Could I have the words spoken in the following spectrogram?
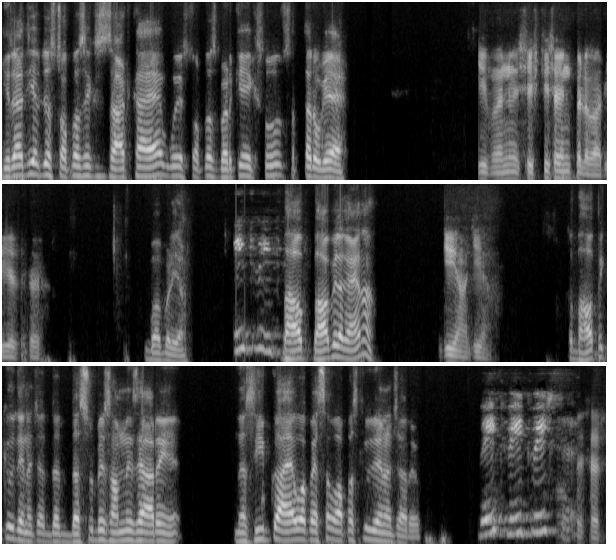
गिरा जी अब जो स्टॉप लॉस 160 का है वो स्टॉप लॉस बढ़ के 170 हो गया है। जी मैंने 67 पे लगा दिया सर। बहुत बढ़िया. भाव भाव पे लगाया ना? जी हाँ जी हाँ। तो भाव पे क्यों देना चाह द- दस रुपए सामने से आ रहे हैं नसीब का आया हुआ पैसा वापस क्यों देना चाह रहे हो? Wait, wait, sir. Okay sir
